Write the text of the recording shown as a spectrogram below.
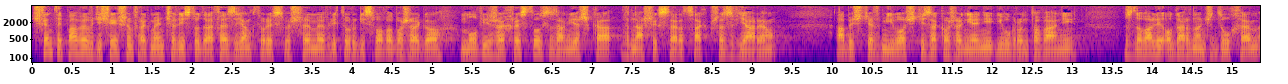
Święty Paweł w dzisiejszym fragmencie listu do Efezjan, który słyszymy w liturgii Słowa Bożego, mówi, że Chrystus zamieszka w naszych sercach przez wiarę, abyście w miłości zakorzenieni i ugruntowani zdołali ogarnąć duchem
